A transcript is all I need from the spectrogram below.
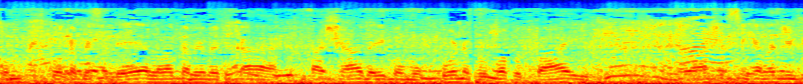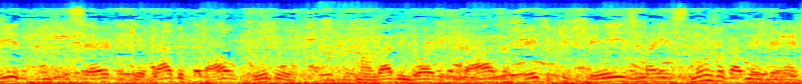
Como ficou a cabeça dela, ela também vai ficar taxada aí como corna pro próprio pai. Eu acho assim que ela devia, certo, quebrado o pau, tudo, mandado embora de casa, feito o que fez, mas não jogado na internet,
